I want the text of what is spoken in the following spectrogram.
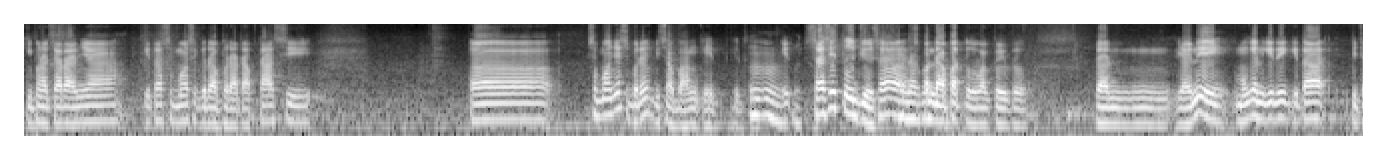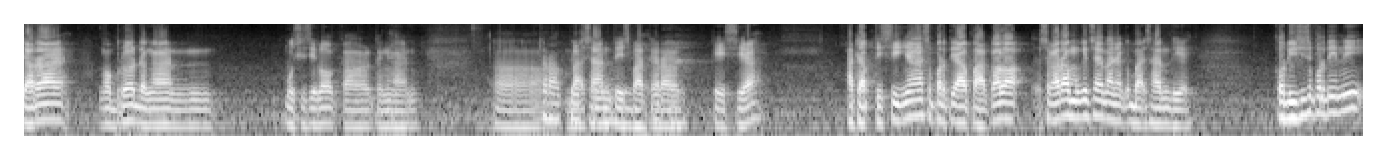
gimana caranya kita semua segera beradaptasi. Eh semuanya sebenarnya bisa bangkit gitu. It- saya sih setuju, saya sependapat tuh waktu itu. Dan ya ini mungkin gini kita bicara ngobrol dengan musisi lokal dengan Terapis Mbak ya. Santi sebagai terapis ya. Adaptasinya seperti apa? Kalau sekarang mungkin saya tanya ke Mbak Santi. Kondisi seperti ini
